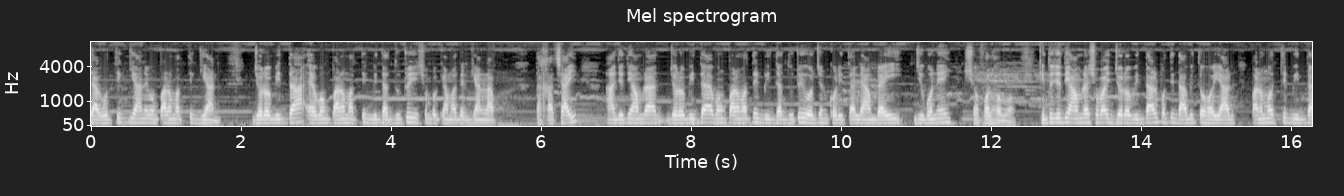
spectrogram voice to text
জাগতিক জ্ঞান এবং পারমাত্মিক জ্ঞান, জড়বিদ্যা এবং পারমাত্মিক বিদ্যা দুটোই সম্পর্কে আমাদের জ্ঞান লাভ থাকা চাই। আর যদি আমরা জড়বিদ্যা এবং পারমাত্মিক বিদ্যা দুটোই অর্জন করি, তাহলে আমরা এই জীবনেই সফল হব। কিন্তু যদি আমরা সবাই জড়বিদ্যার প্রতি দাবিত হই আর পারমাত্মিক বিদ্যা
